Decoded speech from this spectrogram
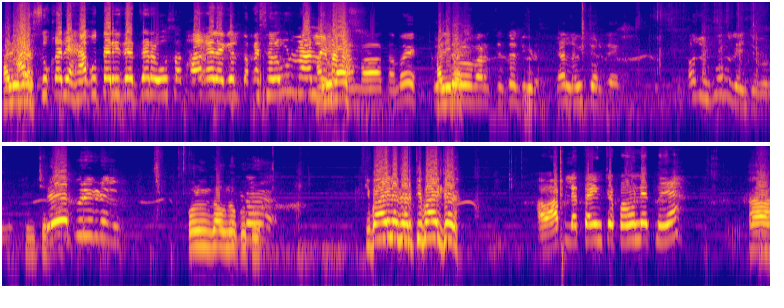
खाली अरे बस. सुखाने हाक उतारी देत जरा ऊसात हागायला गेलो कशाला उडून आणले खाली मला? खाली बस. त्यांच्या पळून जाऊ नको तू. ती बाईला धर ती बाई धर. अहो, आपल्या ताईंच्या पाहुण्यात ना या. हा.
